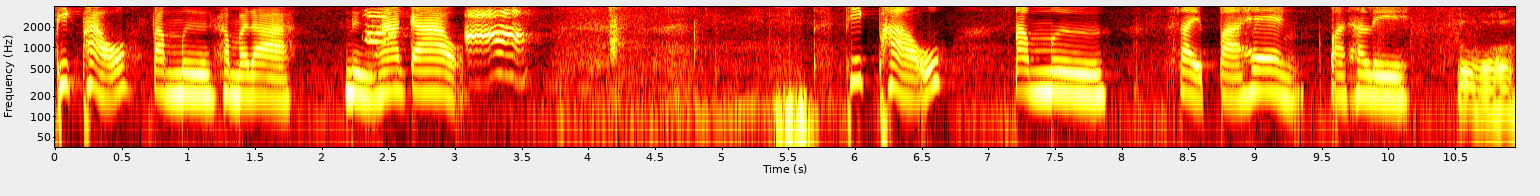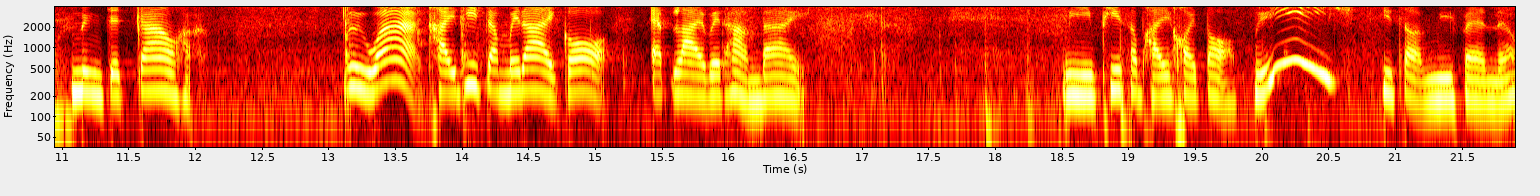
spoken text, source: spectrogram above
พริกเผาตำมือธรรมดาหนึ่งห้าเก้าพริกเผาตำมือใส่ปลาแห้งปลาทะเลโอ้ยหนึ่งเจ็ดเก้าค่ะ หรือว่าใครที่จำไม่ได้ก็แอดไลน์ไปถามได้ มีพี่สะพ้ยคอยตอบนี่พี่สอนมีแฟนแล้ว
